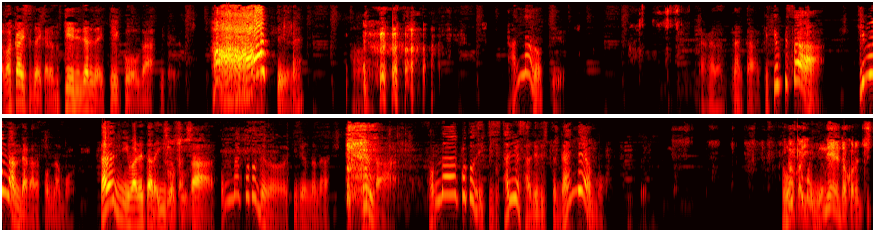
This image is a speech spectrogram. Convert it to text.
い若い世代から受け入れられない傾向が、みたいな。はぁっていうね。う ん何なのっていう。だから、なんか、結局さ、気分なんだから、そんなもん。誰に言われたらいいとかさ、そんなことでの基準なんだ。なんか、そんなことでいちいち左右される必要ないんだよ、もう。どなんともいいよ。ね、だからじ、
